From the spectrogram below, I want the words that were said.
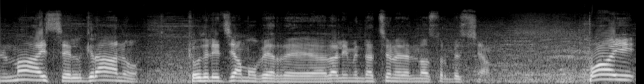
il mais il grano che utilizziamo per eh, l'alimentazione del nostro bestiame. Poi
